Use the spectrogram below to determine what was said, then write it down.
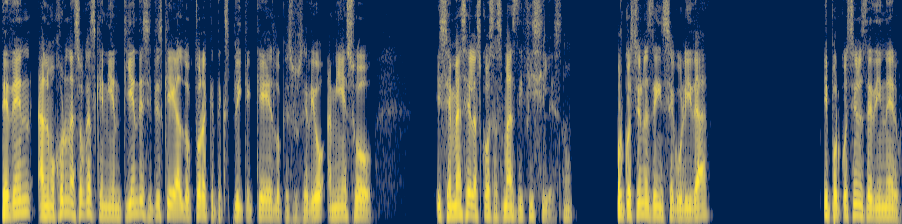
te den a lo mejor unas hojas que ni entiendes y tienes que ir al doctor a que te explique qué es lo que sucedió. A mí eso y se me hace las cosas más difíciles, ¿no? Por cuestiones de inseguridad y por cuestiones de dinero.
